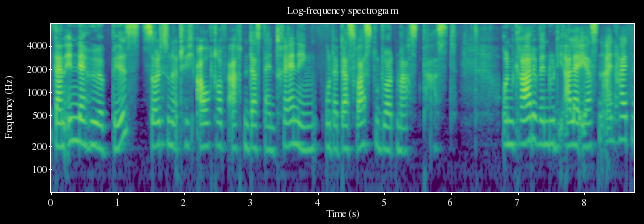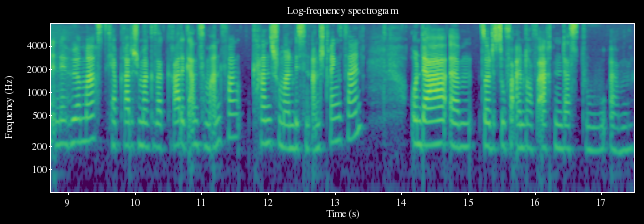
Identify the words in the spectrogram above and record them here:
dann in der Höhe bist, solltest du natürlich auch darauf achten, dass dein Training oder das, was du dort machst, passt. Und gerade wenn du die allerersten Einheiten in der Höhe machst, ich habe gerade schon mal gesagt, gerade ganz am Anfang kann es schon mal ein bisschen anstrengend sein. Und da ähm, solltest du vor allem darauf achten, dass du ähm,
